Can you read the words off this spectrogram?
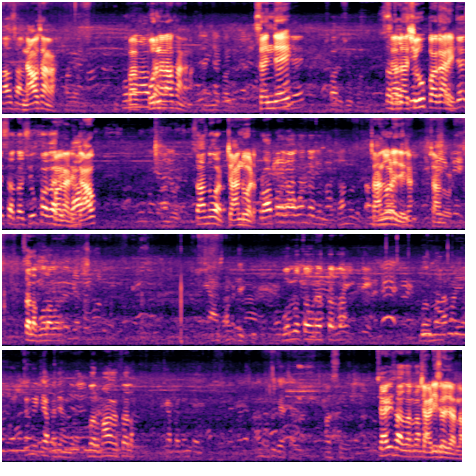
नाव सांग. नाव सांगा. पूर्ण नाव सांगा ना. संजय सदाशिव पगारे. सदाशिव पगारे. गाव? चांदवड. चांदवड. प्रॉपर गाव कोणतं तुमचं? चांदवड. आहे का? चांदवड. चला बोला बरं. बोललो चौऱ्याहत्तर ला बरं मग. बरं मागा चला. असं चाळीस हजारला चाळीस मागते. हजारला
